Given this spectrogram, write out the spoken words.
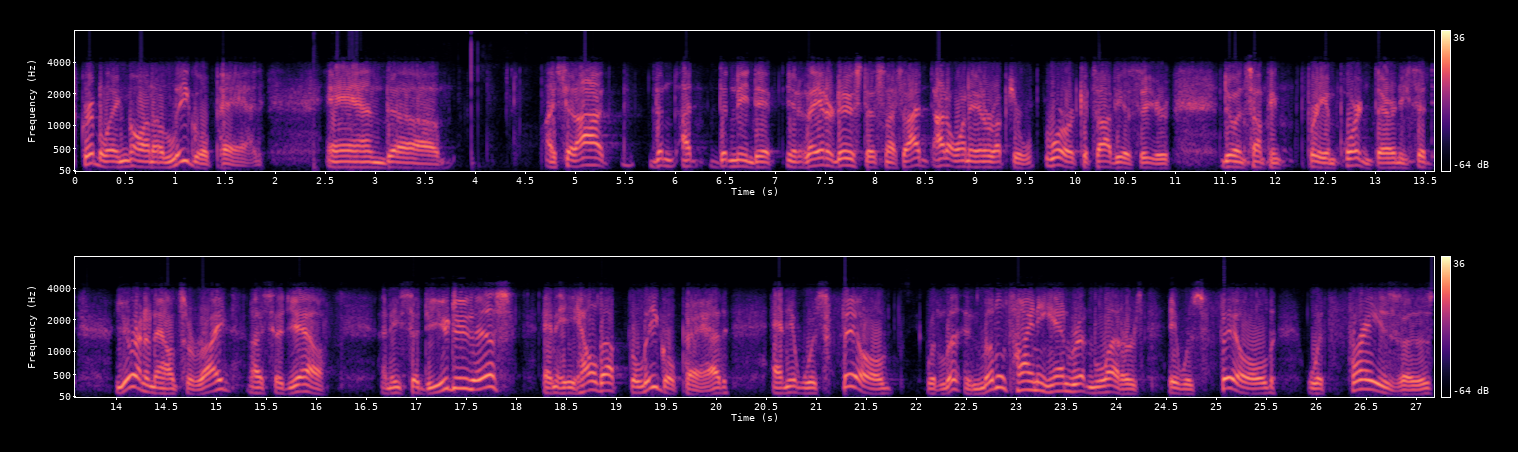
scribbling on a legal pad, and uh, I said, I didn't, I didn't mean to, you know, they introduced us and I said, I, I don't want to interrupt your work. It's obvious that you're doing something pretty important there. And he said, you're an announcer, right? I said, Yeah. And he said, Do you do this? And he held up the legal pad, and it was filled with li- in little tiny handwritten letters. It was filled with phrases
